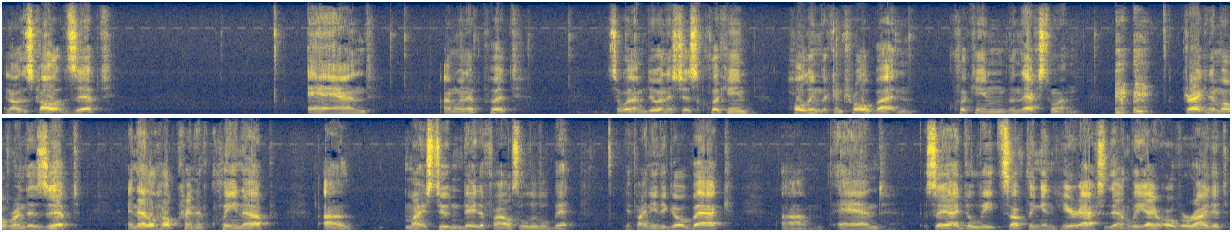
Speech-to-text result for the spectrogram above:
and I'll just call it zipped. And I'm going to put, so what I'm doing is just clicking, holding the control button, clicking the next one, dragging them over into zipped, and that'll help kind of clean up uh, my student data files a little bit. If I need to go back um, and say I delete something in here accidentally, I overwrite it,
